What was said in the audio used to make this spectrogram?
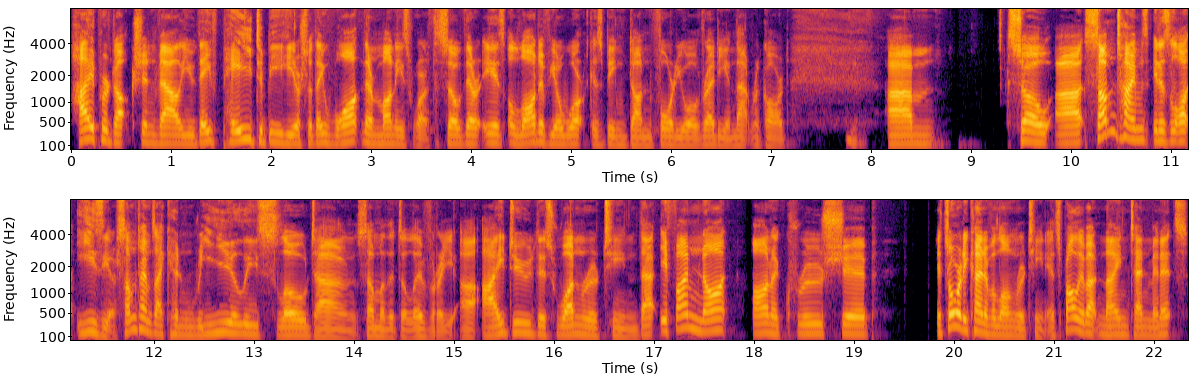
high production value they've paid to be here so they want their money's worth so there is a lot of your work is being done for you already in that regard um so uh, sometimes it is a lot easier. Sometimes I can really slow down some of the delivery. Uh, I do this one routine that if I'm not on a cruise ship, it's already kind of a long routine. It's probably about nine ten minutes.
